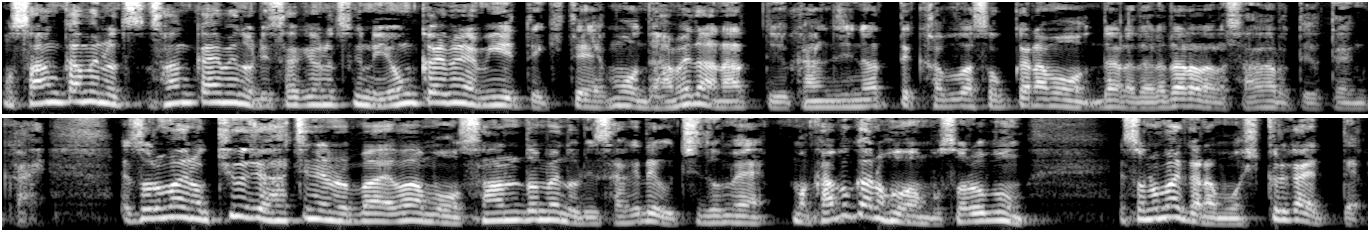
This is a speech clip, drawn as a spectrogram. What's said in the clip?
う3回目の、3回目の利下げの次の4回目が見えてきて、もうダメだなっていう感じになって、株はそこからもうダラダラダラダラ下がるという展開。その前の98年の場合はもう3度目の利下げで打ち止め。まあ株価の方はもうその分、その前からもうひっくり返って、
